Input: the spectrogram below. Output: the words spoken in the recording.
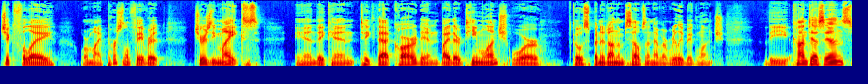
Chick fil A, or my personal favorite, Jersey Mike's. And they can take that card and buy their team lunch or go spend it on themselves and have a really big lunch. The contest ends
